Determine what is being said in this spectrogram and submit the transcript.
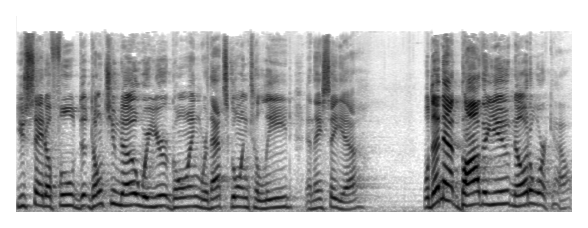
You say to a fool, Don't you know where you're going, where that's going to lead? And they say, Yeah. Well, doesn't that bother you? No, it'll work out.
